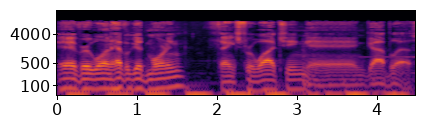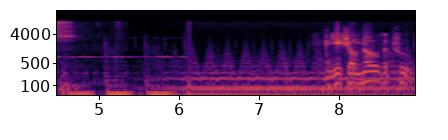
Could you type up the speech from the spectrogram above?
Everyone, have a good morning. Thanks for watching, and God bless. And ye shall know the truth,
